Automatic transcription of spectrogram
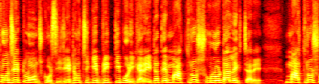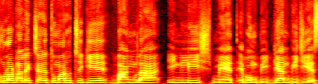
প্রজেক্ট লঞ্চ করছি, যেটা হচ্ছে গিয়ে বৃত্তি পরীক্ষার। এটাতে মাত্র ষোলোটা লেকচারে মাত্র ষোলোটা লেকচারে তোমার হচ্ছে গিয়ে বাংলা, ইংলিশ ম্যাথ এবং বিজ্ঞান বিজিএস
